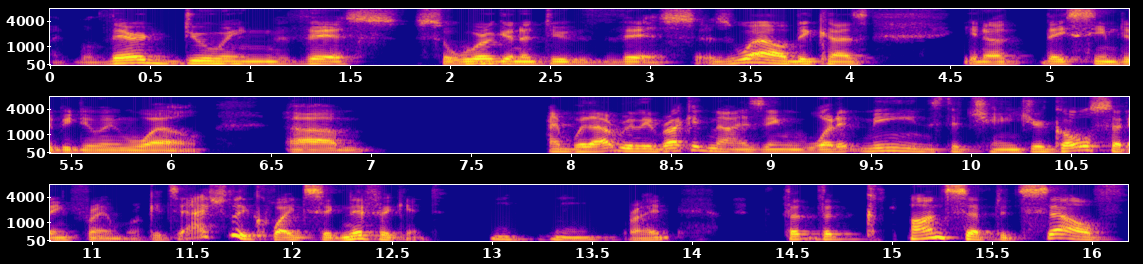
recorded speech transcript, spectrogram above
Like, well, they're doing this, so we're going to do this as well because, you know, they seem to be doing well. Um, and without really recognizing what it means to change your goal setting framework. It's actually quite significant, mm-hmm. right? The, the concept itself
